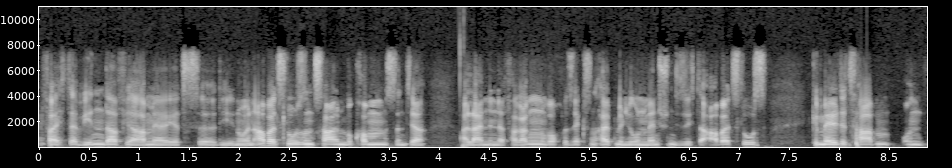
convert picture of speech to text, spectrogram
vielleicht erwähnen darf, wir haben ja jetzt äh, die neuen Arbeitslosenzahlen bekommen. Es sind ja allein in der vergangenen Woche 6,5 Millionen Menschen, die sich da arbeitslos gemeldet haben. Und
